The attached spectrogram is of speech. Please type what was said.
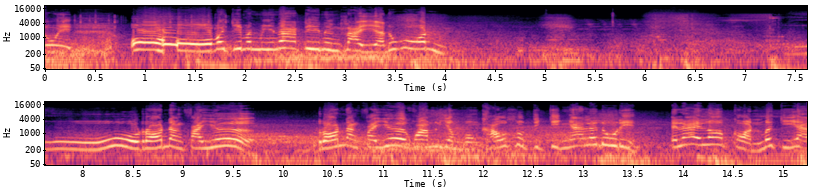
ตัวอีก โอ้โห เมื่อกี้มันมีหน้าตีหนึ่งใส่อะทุกคน โอ้โห ร้อนดังไฟเยอร์ ร้อนดังไฟเยอร์ ความเหลี่ยมของเขาสุดจริงๆนะแล้วดูดิ ไอ้แรกรอบก่อนเมื่อกี้อะ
